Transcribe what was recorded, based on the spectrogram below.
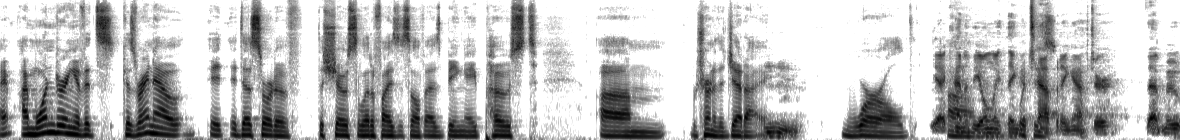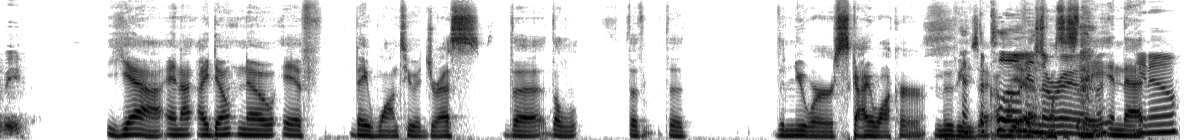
I I'm wondering if it's because right now it, it does sort of the show solidifies itself as being a post um Return of the Jedi world. yeah, kind of the Um, only thing that's is- happening after that movie. Yeah, and I, I don't know if they want to address the the the the the newer Skywalker movies. The I- I clone in the wants to stay room, in that you know.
